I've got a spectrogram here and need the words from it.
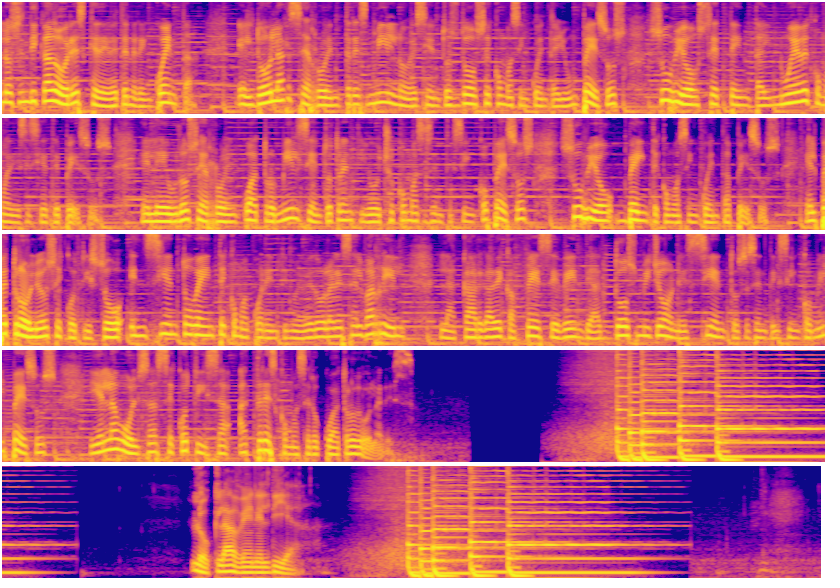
Los indicadores que debe tener en cuenta. El dólar cerró en 3.912,51 pesos, subió 79,17 pesos. El euro cerró en 4.138,65 pesos, subió 20,50 pesos. El petróleo se cotizó en 120,49 dólares el barril. La carga de café se vende a 2.165.000 pesos y en la bolsa se cotiza a 3,04 dólares. Lo clave en el día.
